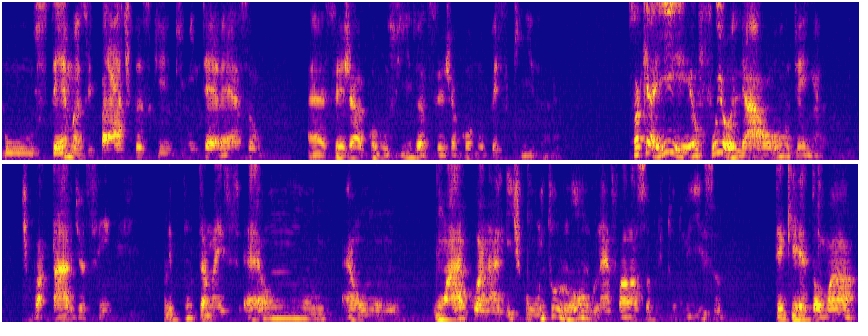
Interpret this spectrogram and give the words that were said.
com, os temas e práticas que, que me interessam, é, seja como vida, seja como pesquisa. Né? Só que aí eu fui olhar ontem, tipo à tarde, assim, falei, puta, mas é um, é um, um arco analítico muito longo, né? Falar sobre tudo isso, ter que retomar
